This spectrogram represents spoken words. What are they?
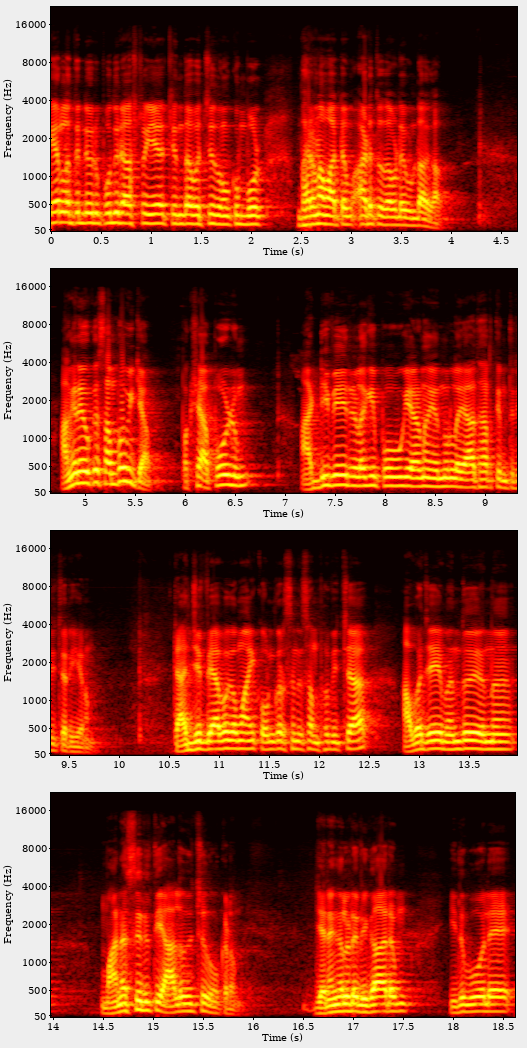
കേരളത്തിന്റെ ഒരു പൊതുരാഷ്ട്രീയ ചിന്ത വെച്ച് നോക്കുമ്പോൾ ഭരണമാറ്റം അടുത്ത തവണ ഉണ്ടാകാം. അങ്ങനെയൊക്കെ സംഭവിക്കാം. പക്ഷേ അപ്പോഴും അടിവേരിളകി പോവുകയാണ് എന്നുള്ള യാഥാർത്ഥ്യം തിരിച്ചറിയണം. രാജ്യവ്യാപകമായി കോൺഗ്രസ്സിന് സംഭവിച്ച അവജയം എന്ത് എന്ന് മനസ്സിരുത്തി ആലോചിച്ച് നോക്കണം. ജനങ്ങളുടെ വികാരം ഇതുപോലെ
